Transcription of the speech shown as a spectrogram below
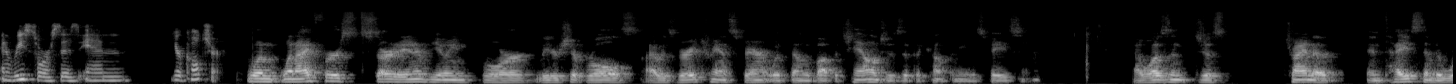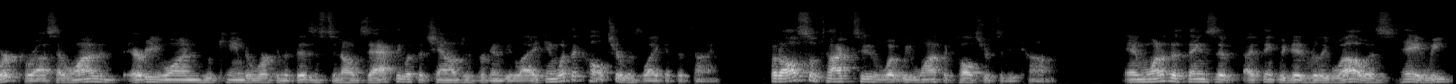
and resources in your culture when when I first started interviewing for leadership roles, I was very transparent with them about the challenges that the company was facing. I wasn't just trying to entice them to work for us. I wanted everyone who came to work in the business to know exactly what the challenges were going to be like and what the culture was like at the time, but also talk to what we want the culture to become. And one of the things that I think we did really well was hey, we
